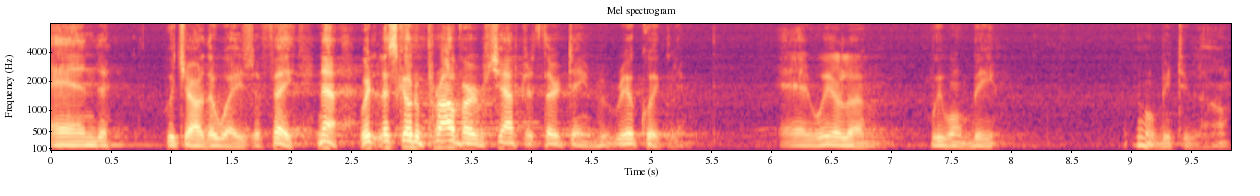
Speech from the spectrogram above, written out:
and which are the ways of faith. Now, let's go to Proverbs chapter 13 real quickly. And we'll uh, we won't be, it won't be too long.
